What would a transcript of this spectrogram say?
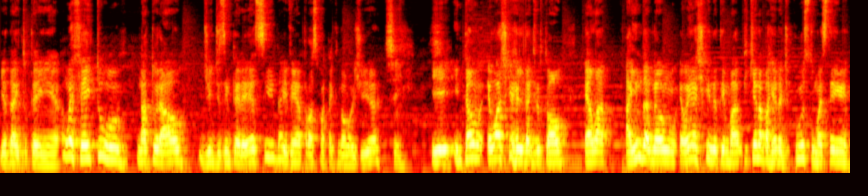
e daí tu tem um efeito natural de desinteresse, e daí vem a próxima tecnologia. Sim. E então eu acho que a realidade virtual, ela ainda não, eu acho que ainda tem uma pequena barreira de custo, mas tem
